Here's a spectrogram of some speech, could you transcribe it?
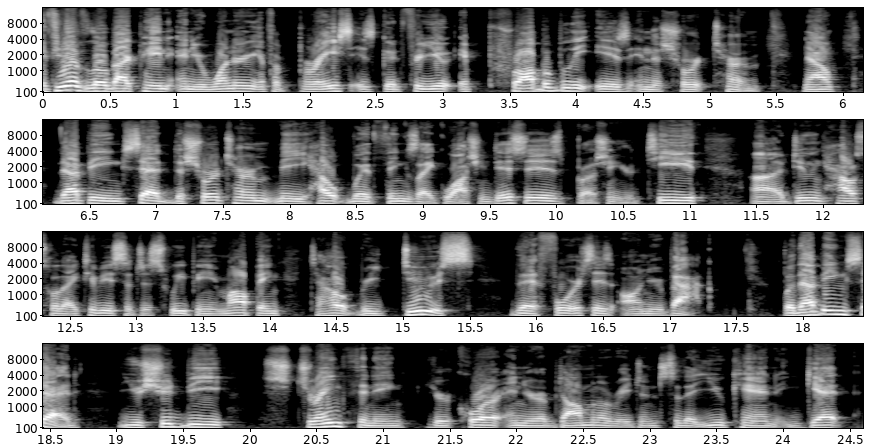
If you have low back pain and you're wondering if a brace is good for you, it probably is in the short term. Now, that being said, the short term may help with things like washing dishes, brushing your teeth, uh, doing household activities such as sweeping and mopping to help reduce the forces on your back. But that being said, you should be strengthening your core and your abdominal region so that you can get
